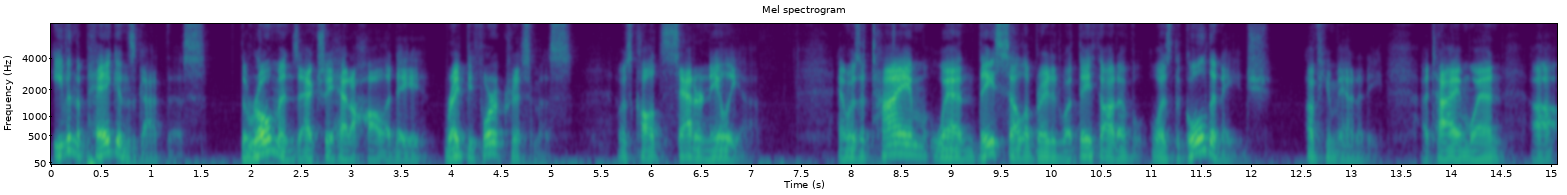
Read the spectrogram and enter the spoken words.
even the pagans got this. The Romans actually had a holiday right before Christmas. It was called Saturnalia, and was a time when they celebrated what they thought of was the golden age of humanity, a time when uh,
